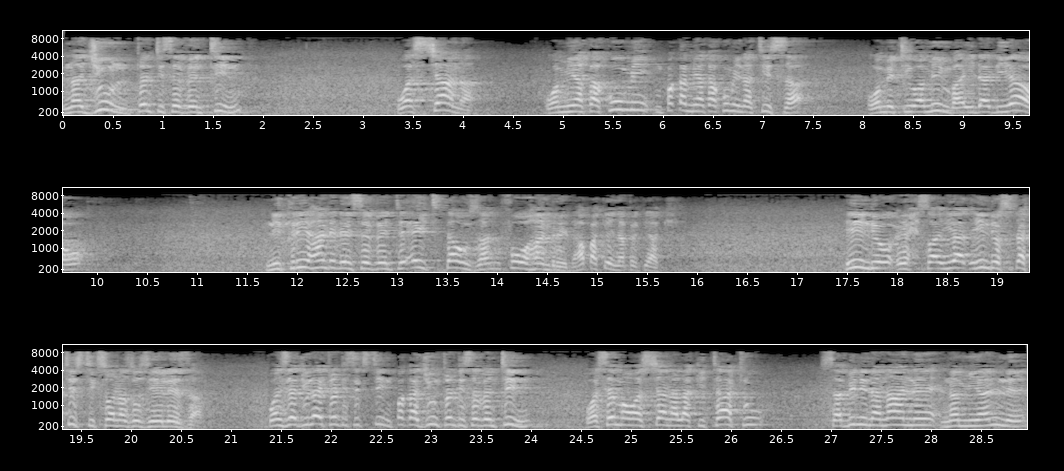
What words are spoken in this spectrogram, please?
na June 2017 wasichana wa miaka kumi mpaka miaka kumi na tisa wametiwa mimba. Idadi yao ni 378,400 hapa Kenya peke yake hii ndio ihsaiyat hii ndio statistics wanazozieleza. Kuanzia Julai 2016 mpaka June 2017 wasema wasichana laki tatu sabini na nane na mia nne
